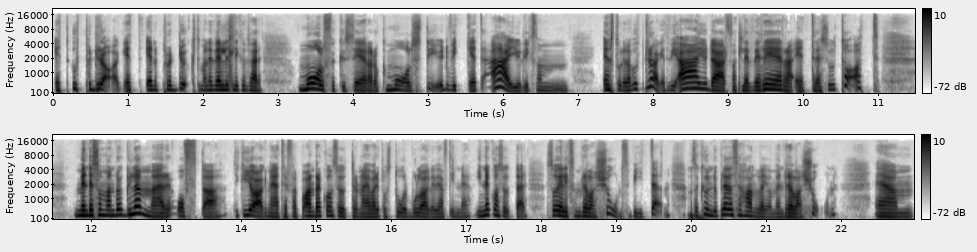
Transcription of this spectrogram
ett uppdrag, ett, en produkt. Man är väldigt liksom så här målfokuserad och målstyrd, vilket är ju liksom en stor del av uppdraget. Vi är ju där för att leverera ett resultat. Men det som man då glömmer ofta, tycker jag, när jag träffar på andra konsulter och när jag varit på storbolag där vi haft inne, inne konsulter, så är liksom relationsbiten. Alltså kundupplevelse handlar ju om en relation. Ehm,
